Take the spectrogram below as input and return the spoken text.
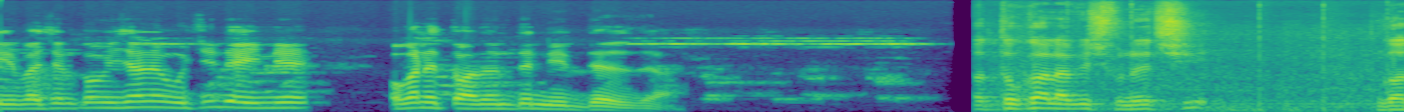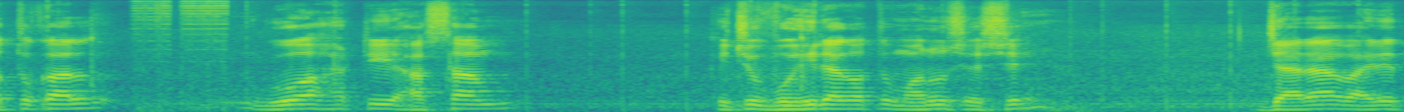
নির্বাচন কমিশনের উচিত এই নিয়ে ওখানে তদন্তের নির্দেশ দেওয়া। গতকাল আমি শুনেছি, গতকাল গুয়াহাটি, আসাম কিছু বহিরাগত মানুষ এসে, যারা বাইরের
